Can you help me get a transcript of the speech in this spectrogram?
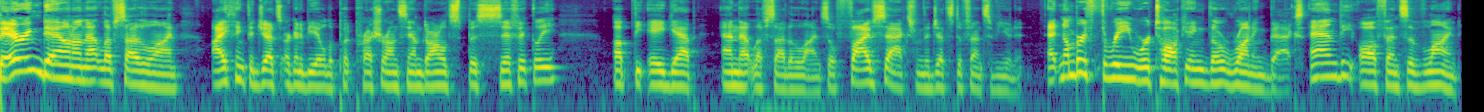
bearing down on that left side of the line, I think the Jets are going to be able to put pressure on Sam Darnold specifically up the A gap and that left side of the line. So five sacks from the Jets defensive unit. At number three, we're talking the running backs and the offensive line.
